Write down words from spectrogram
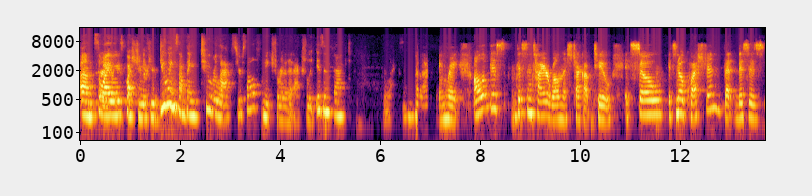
Um, so I always question if you're doing something to relax yourself, make sure that it actually is in fact relaxing. relaxing. Right. All of this, this entire wellness checkup too. It's so, it's no question that this is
